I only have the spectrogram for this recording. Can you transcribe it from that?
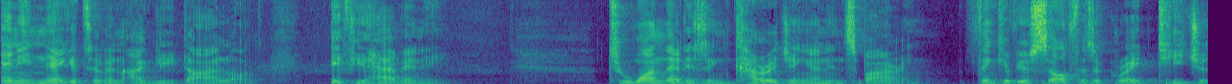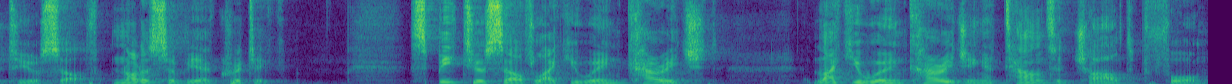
any negative and ugly dialogue, if you have any, to one that is encouraging and inspiring. Think of yourself as a great teacher to yourself, not a severe critic. Speak to yourself like you were encouraged, like you were encouraging a talented child to perform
